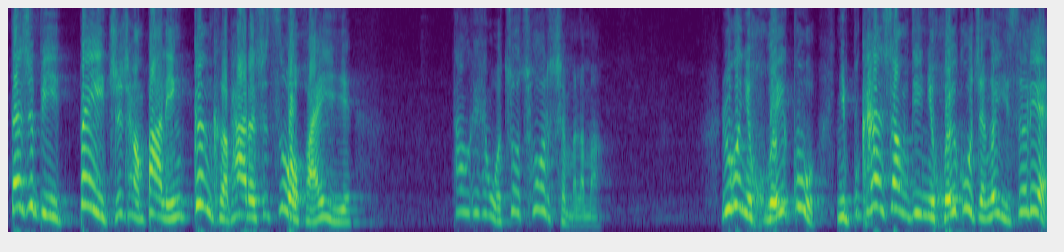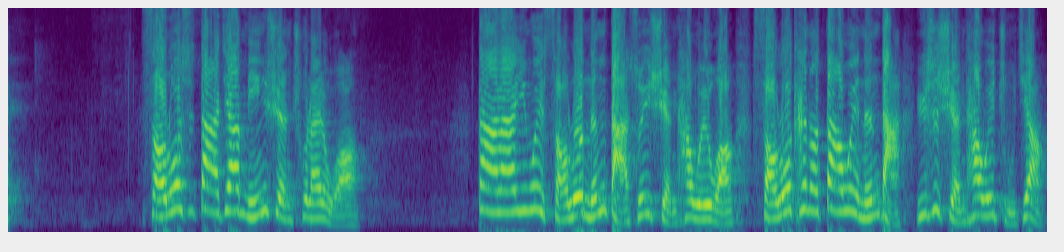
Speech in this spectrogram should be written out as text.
但是比被职场霸凌更可怕的是自我怀疑。大卫可以想：我做错了什么了吗？如果你回顾，你不看上帝，你回顾整个以色列，扫罗是大家民选出来的王。大拉因为扫罗能打，所以选他为王。扫罗看到大卫能打，于是选他为主将。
